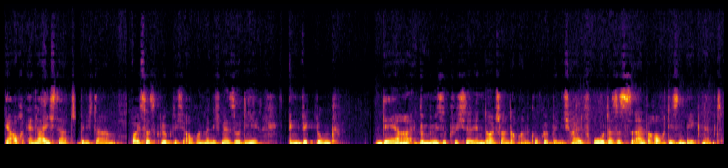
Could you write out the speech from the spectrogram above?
ja auch erleichtert, bin ich da äußerst glücklich auch. Und wenn ich mir so die Entwicklung der Gemüseküche in Deutschland auch angucke, bin ich heilfroh, dass es einfach auch diesen Weg nimmt.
